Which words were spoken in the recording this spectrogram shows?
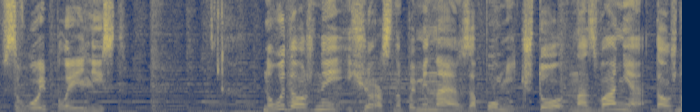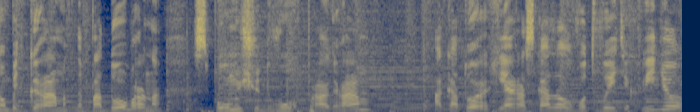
в свой плейлист. Но вы должны еще раз напоминаю запомнить что название должно быть грамотно подобрано с помощью двух программ о которых я рассказывал вот в этих видео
